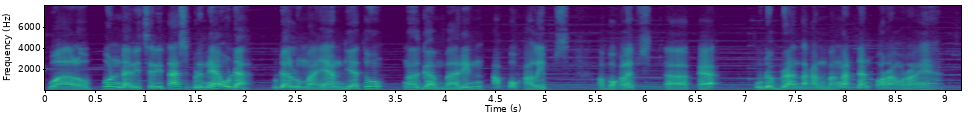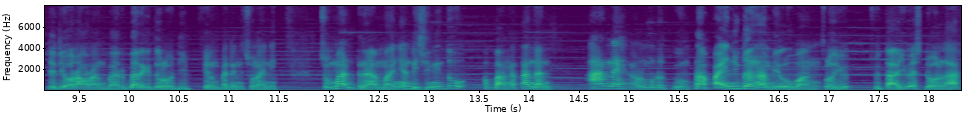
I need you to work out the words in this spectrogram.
Walaupun dari cerita sebenarnya udah udah lumayan dia tuh ngegambarin apokalips. Apokalips uh, kayak udah berantakan banget dan orang-orangnya jadi orang-orang barbar gitu loh di film Peninsula ini. Cuma dramanya di sini tuh kebangetan dan aneh kalau menurutku. Ngapain juga ngambil uang 10 juta US dollar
